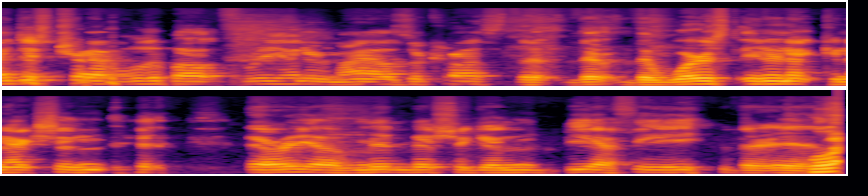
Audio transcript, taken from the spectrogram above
I just traveled about 300 miles across the, the, the worst internet connection area of mid Michigan, BFE there is. Well,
